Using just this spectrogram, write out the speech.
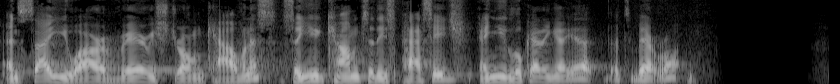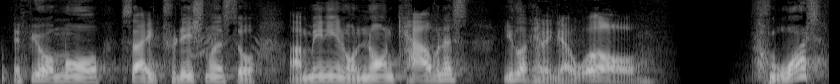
and say you are a very strong Calvinist, so you come to this passage and you look at it and go, yeah, that's about right. If you're a more, say, traditionalist or Arminian or non Calvinist, you look at it and go, whoa, what?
